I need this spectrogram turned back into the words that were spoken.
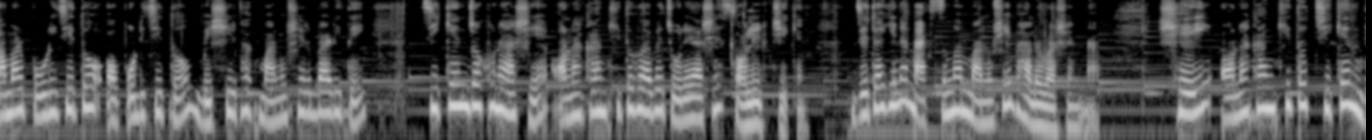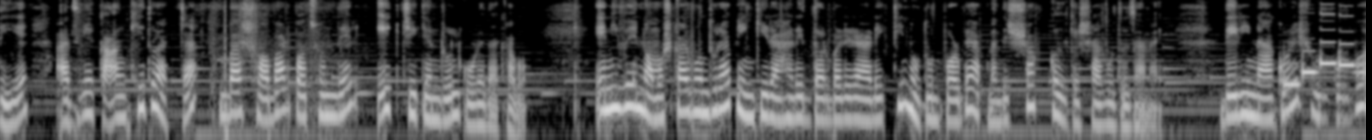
আমার পরিচিত, অপরিচিত বেশিরভাগ মানুষের বাড়িতেই চিকেন যখন আসে, অনাকাঙ্ক্ষিতভাবে চলে আসে সলিড চিকেন যেটা কিনা ম্যাক্সিমাম মানুষই ভালোবাসেন না। সেই অনাকাঙ্ক্ষিত চিকেন দিয়ে আজকে কাঙ্ক্ষিত একটা বা সবার পছন্দের এগ চিকেন রোল করে দেখাবো। এনিওয়ে নমস্কার বন্ধুরা, পিঙ্কি রাহারের দরবারের আরেকটি নতুন পর্বে আপনাদের সকলকে স্বাগত জানাই। দেরি না করে শুরু করব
